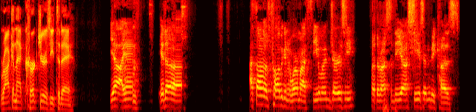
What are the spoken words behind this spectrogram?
rocking that Kirk jersey today. Yeah, I am. It uh, I thought I was probably going to wear my Thielen jersey for the rest of the uh, season because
